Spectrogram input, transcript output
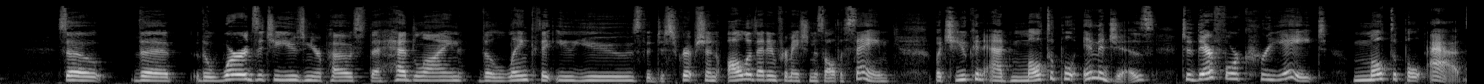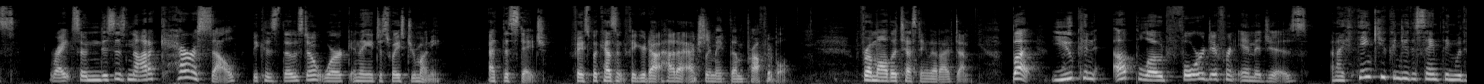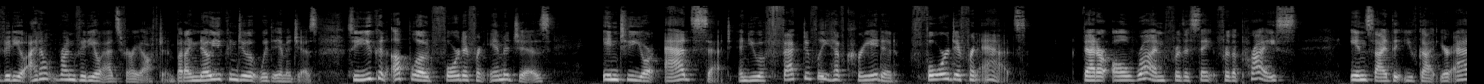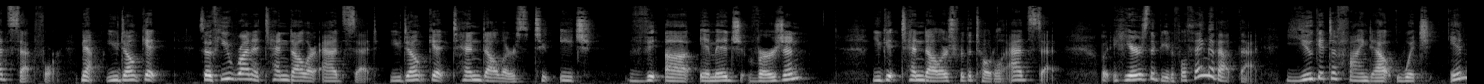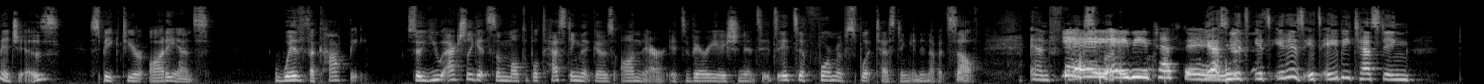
So the the words that you use in your post, the headline, the link that you use, the description, all of that information is all the same, but you can add multiple images to therefore create multiple ads, right? So this is not a carousel because those don't work and they just waste your money at this stage. Facebook hasn't figured out how to actually make them profitable from all the testing that I've done. But you can upload four different images. And I think you can do the same thing with video. I don't run video ads very often, but I know you can do it with images. So you can upload four different images into your ad set and you effectively have created four different ads that are all run for the same for the price inside that you've got your ad set for. Now, you don't get so if you run a $10 ad set, you don't get $10 to each uh, image version. You get $10 for the total ad set. But here's the beautiful thing about that you get to find out which images speak to your audience with the copy. So you actually get some multiple testing that goes on there. It's variation. It's it's it's a form of split testing in and of itself. And Facebook, Yay, A/B testing. Yes, it's it's it is. It's A/B testing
